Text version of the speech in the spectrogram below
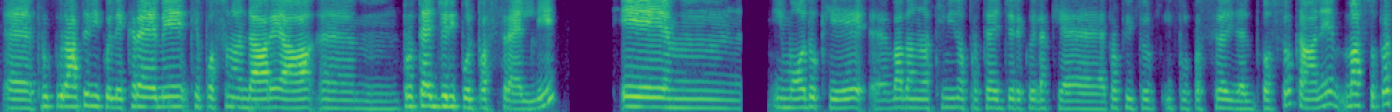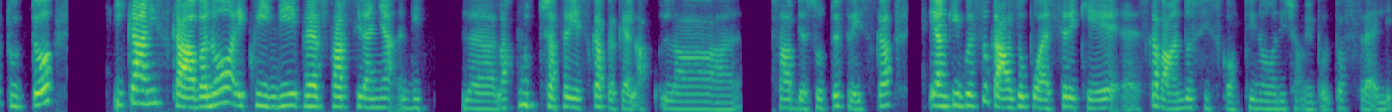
eh, procuratevi quelle creme che possono andare a ehm, proteggere i polpastrelli e, ehm, in modo che eh, vadano un attimino a proteggere quella che è proprio i, i polpastrelli del vostro cane, ma soprattutto i cani scavano e quindi per farsi la, di, la, la cuccia fresca, perché la, la, sabbia sotto è fresca, e anche in questo caso può essere che eh, scavando si scottino diciamo i polpastrelli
